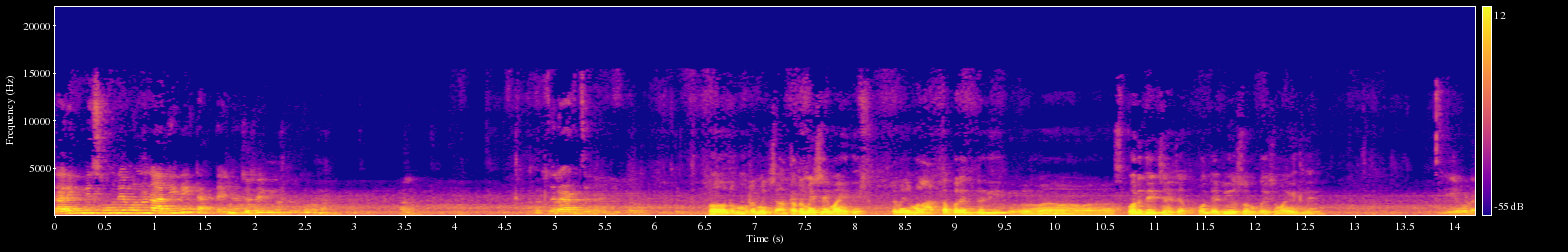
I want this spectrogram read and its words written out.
तारीख मिस होऊ नये म्हणून आधी नाही टाकता येणार. तर अडचण आली. हो रमेश आता रमेशही माहिती आहे. रमेश मला आतापर्यंत कधी अं, स्पर्धेच्या ह्याच्यात कोणत्या दिवसांनी पैसे मागितले? एवढं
